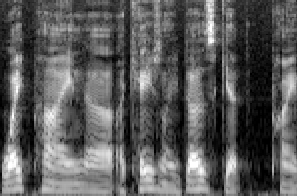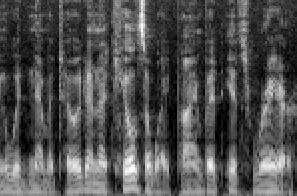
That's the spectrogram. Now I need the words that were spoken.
white pine uh, occasionally does get pine wood nematode, and it kills a white pine, but it's rare.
